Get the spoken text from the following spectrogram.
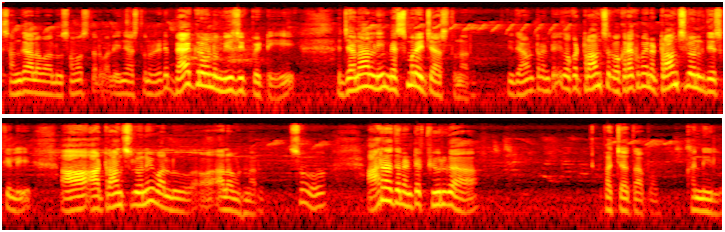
సంఘాల వాళ్ళు సంస్థల వాళ్ళు ఏం చేస్తున్నారు అంటే బ్యాక్గ్రౌండ్ మ్యూజిక్ పెట్టి జనాల్ని మెస్మరైజ్ చేస్తున్నారు. ఇది ఏమంటారంటే ఇది ఒక ట్రాన్స్ ఒక రకమైన ట్రాన్స్లోనికి తీసుకెళ్ళి ఆ ఆ ట్రాన్స్లోనే వాళ్ళు అలా ఉంటున్నారు. సో ఆరాధన అంటే ప్యూర్గా పశ్చాత్తాపం కన్నీళ్ళు.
